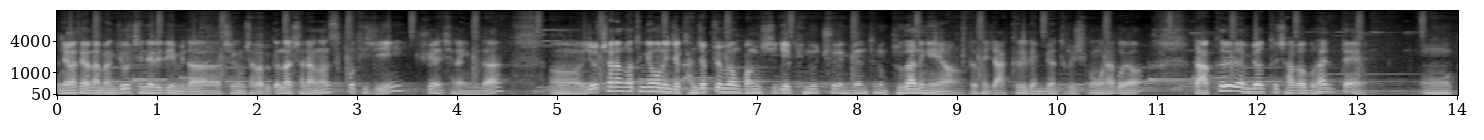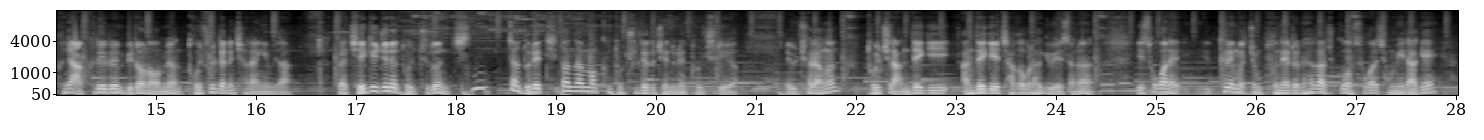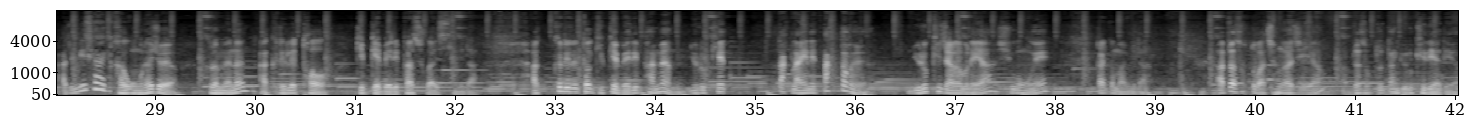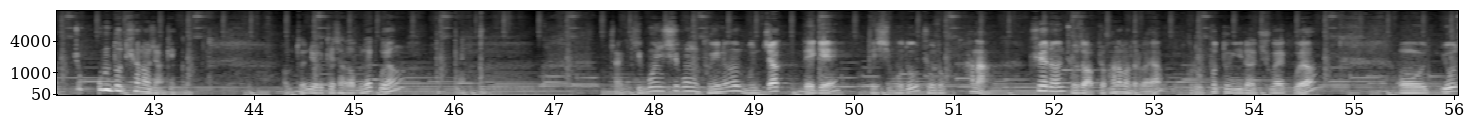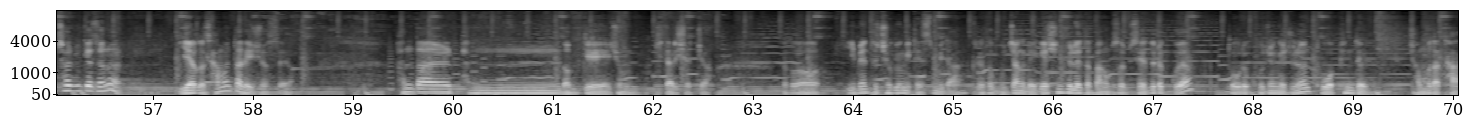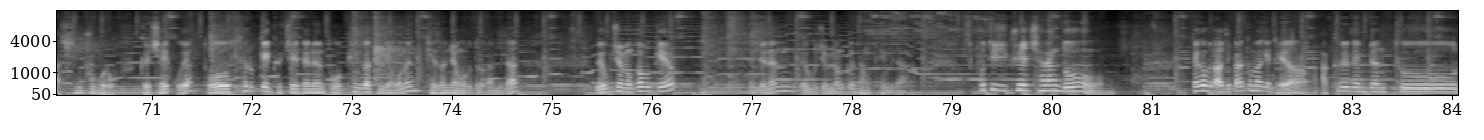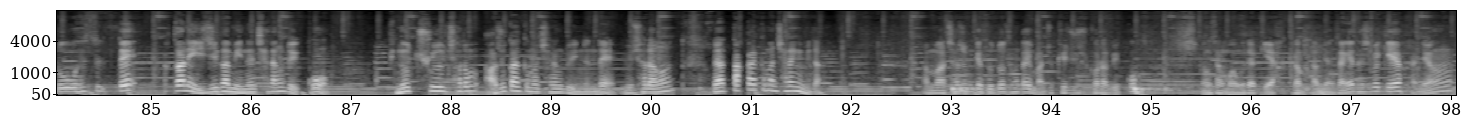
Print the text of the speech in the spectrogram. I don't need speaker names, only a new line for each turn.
안녕하세요 남양주. 진에리드입니다. 지금 작업이 끝난 차량은 스포티지 QL 차량입니다. 어, 이 차량 같은 경우는 이제 간접 조명 방식의 비노출 앰비언트는 불가능해요. 그래서 이제 아크릴 앰비언트로 시공을 하고요. 아크릴 앰비언트 작업을 할때 어, 그냥 아크릴을 밀어 넣으면 돌출되는 차량입니다 그러니까 제 기준의 돌출은 진짜 눈에 날 만큼 돌출돼도 제 눈엔 돌출이에요 이 차량은 돌출 안 되기 안 되게 작업을 하기 위해서는 이 속안에 이 트림을 좀 분해를 해가지고 속안에 정밀하게 아주 미세하게 가공을 해줘요. 그러면은 아크릴을 더 깊게 매립할 수가 있습니다. 아크릴을 더 깊게 매립하면 이렇게 딱 라인에 딱 떨어져요. 이렇게 작업을 해야 시공 후에 깔끔합니다. 앞좌석도 마찬가지예요. 앞좌석도 딱 이렇게 돼야 돼요. 조금 더 튀어나오지 않게끔. 아무튼 이렇게 작업을 했고요. 자, 기본 시공 부위는 문짝 4개, 대시보드 조속 하나, QL은 조속 앞쪽 하나만 들어가요. 그리고 부등 1을 추가했고요. 어, 요 차주께서는 예약을 3월달에 해주셨어요. 한 달 반 넘게 좀 기다리셨죠. 그래서 이벤트 적용이 됐습니다. 그래서 문짝 4개 신술레터 방음 서비스 해드렸고요. 도어를 고정해주는 도어 핀들 전부 다 다 신품으로 교체했고요. 더 새롭게 교체되는 도어 핀 같은 경우는 개선형으로 들어갑니다. 외부 조명 꺼볼게요. 현재는 외부 조명 끈 상태입니다. 스포티지 QL 차량도 생각보다 아주 깔끔하게 돼요. 아크릴 앰비언트로 했을 때 약간의 이질감이 있는 차량도 있고 비노출처럼 아주 깔끔한 차량도 있는데 이 차량은 그냥 딱 깔끔한 차량입니다. 아마 차주분께서도 상당히 만족해 주실 거라 믿고 영상 마무리할게요. 그럼 다음 영상에 다시 뵐게요. 안녕.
